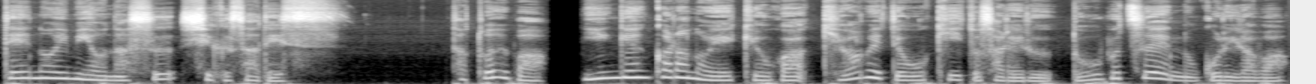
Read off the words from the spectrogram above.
定の意味をなす仕草です。例えば、人間からの影響が極めて大きいとされる動物園のゴリラは、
